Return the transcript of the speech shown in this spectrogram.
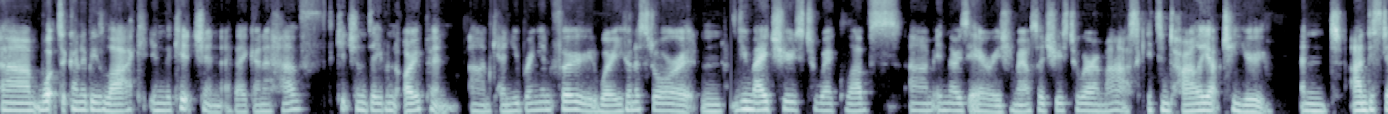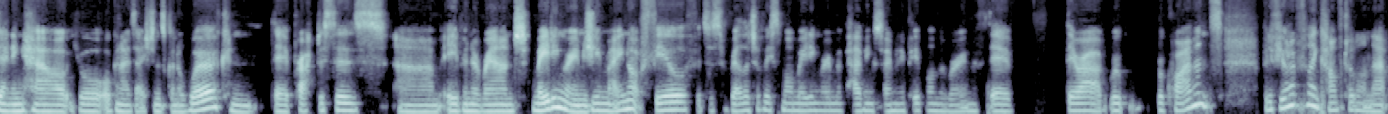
Um, what's it going to be like in the kitchen? Are they going to have kitchens even open? Um, can you bring in food? Where are you going to store it? And you may choose to wear gloves um, in those areas. You may also choose to wear a mask. It's entirely up to you and understanding how your organization is going to work and their practices, um, even around meeting rooms. You may not feel, if it's a relatively small meeting room, of having so many people in the room, if there there are re- requirements. But if you're not feeling comfortable on that,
